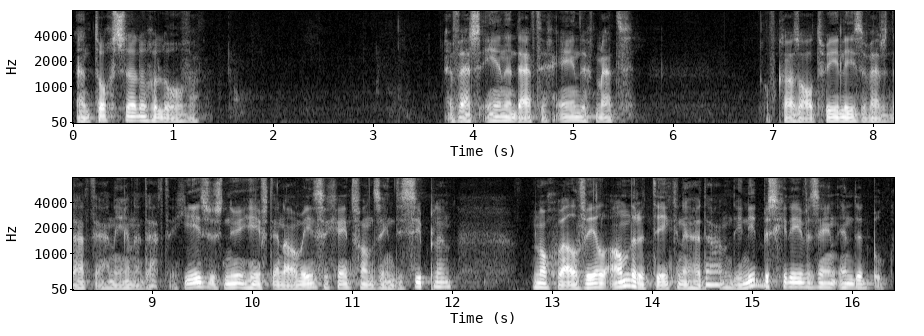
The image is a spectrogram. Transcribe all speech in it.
en toch zullen geloven. En vers 31 eindigt met, of ik ga ze al twee lezen, vers 30 en 31. Jezus nu heeft in aanwezigheid van zijn discipelen nog wel veel andere tekenen gedaan die niet beschreven zijn in dit boek.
